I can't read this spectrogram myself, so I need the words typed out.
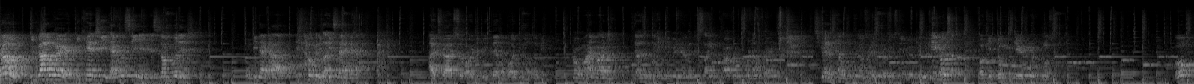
bro, you gotta wear it. You can't cheat. Everyone's seen it. This is on footage. Don't be that guy. Nobody likes that guy. I tried so hard to drink that, my body would not let me. Bro, my body doesn't like me right now. It's like Crawford, we're not friends. Straight up hell, we're not friends. You can't grow something. Okay, don't you dare for it. Oh.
